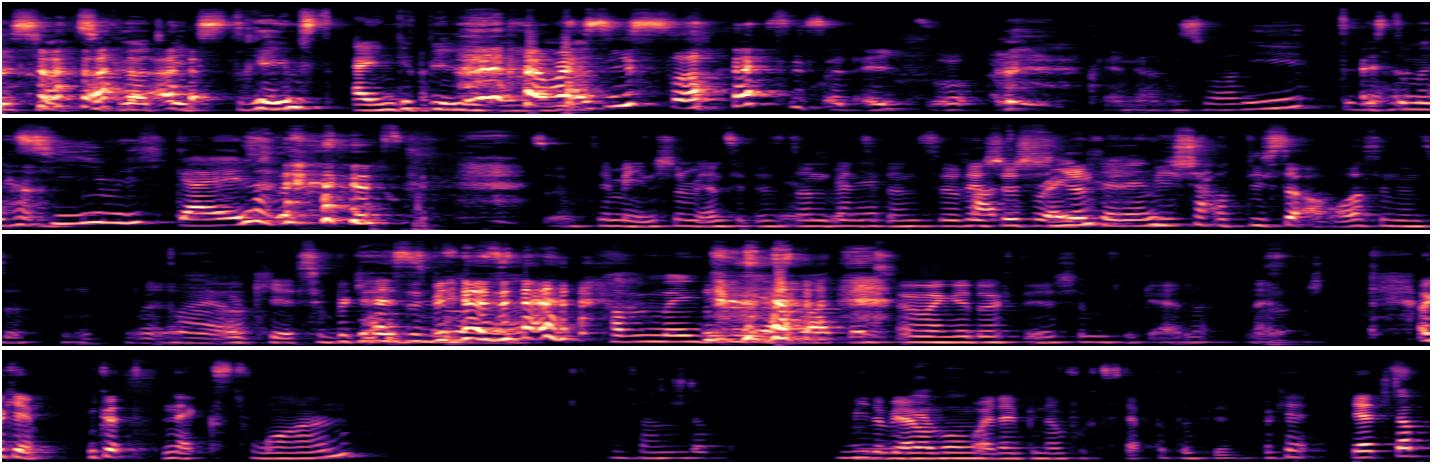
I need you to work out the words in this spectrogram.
das hat sich gerade extremst eingebildet. Aber es ist so. Es ist halt echt so. Keine Ahnung. Sorry, du bist immer ziemlich geil. so, die Menschen werden sie das dann, wenn sie dann so recherchieren, wie schaut die so aus? Und dann so, hm, naja, naja. okay, so begeistert bin ich. Habe ich mir irgendwie mehr erwartet. Ich habe mir gedacht, der ist schon ein bisschen geiler. Nein, Okay, gut. Next one. Stopp. Wieder Werbung. Werbung. Alter, ich bin einfach steppert dafür. Okay, jetzt. Stopp.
